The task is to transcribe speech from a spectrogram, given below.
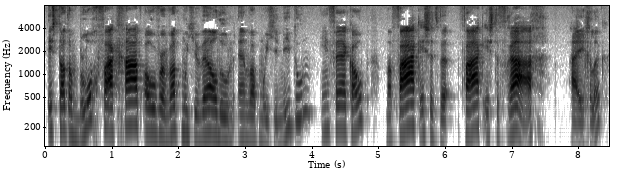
is dat een blog vaak gaat over wat moet je wel doen en wat moet je niet doen in verkoop. Maar vaak is, het, vaak is de vraag eigenlijk,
